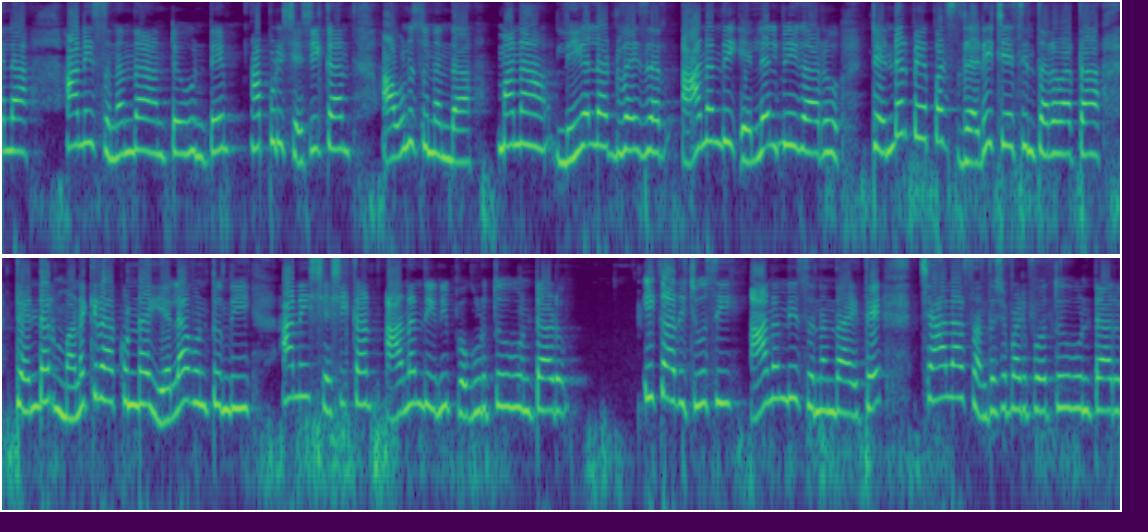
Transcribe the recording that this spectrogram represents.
ఎలా అని సునంద అంటూ ఉంటే అప్పుడు శశికాంత్ అవును సునంద మన లీగల్ అడ్వైజర్ ఆనంది ఎల్ఎల్బి గారు టెండర్ పేపర్స్ రెడీ చేసిన తర్వాత టెండర్ మనకి రాకుండా ఎలా ఉంటుంది అని శశికాంత్ ఆనందిని పొగుడుతూ ఉంటాడు. ఇక అది చూసి ఆనంది సునంద అయితే చాలా సంతోషపడిపోతూ ఉంటారు.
